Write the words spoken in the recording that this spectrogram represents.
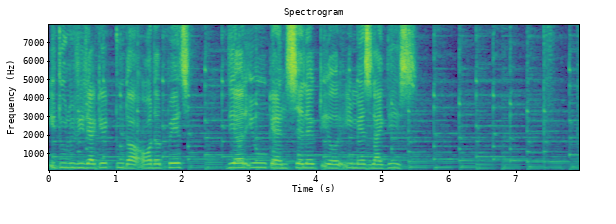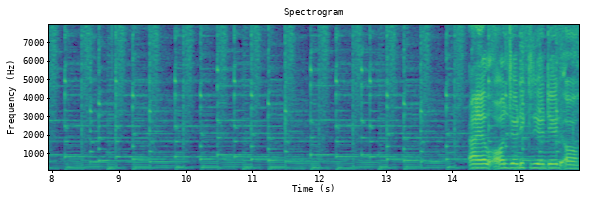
It will redirect it to the other page. There you can select your image like this. I have already created a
